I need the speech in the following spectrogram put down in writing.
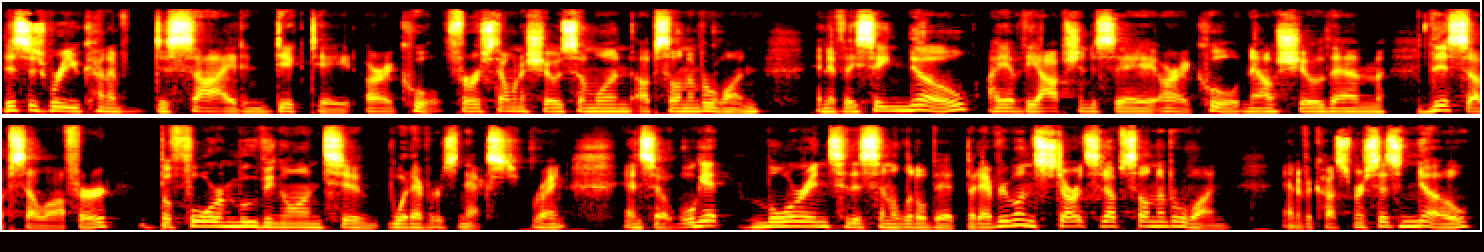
this is where you kind of decide and dictate, all right, cool. First, I want to show someone upsell number one. And if they say no, I have the option to say, all right, cool. Now show them this upsell offer before moving on to whatever's next, right? And so we'll get more into this in a little bit, but everyone starts at upsell number one. And if a customer says no,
